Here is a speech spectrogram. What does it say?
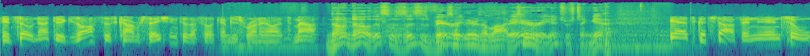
And so, not to exhaust this conversation, because I feel like I'm just running on at the mouth. No, no, this is this is very there's a, there's a lot very to interesting. Yeah, yeah, it's good stuff. And and so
